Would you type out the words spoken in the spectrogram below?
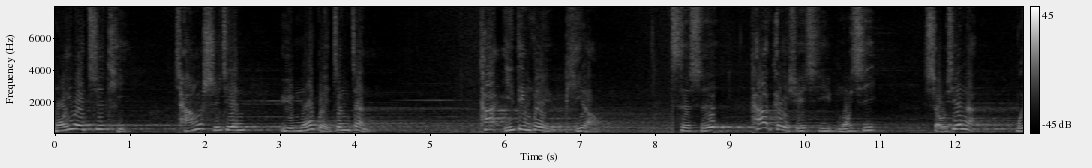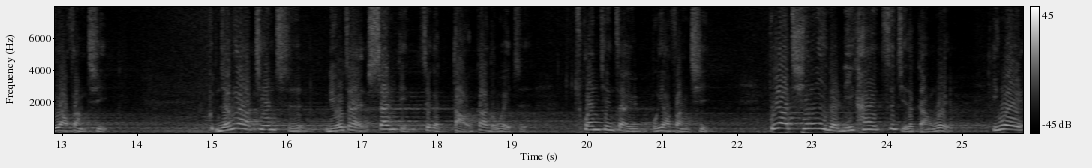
某一位肢体长时间与魔鬼征战，他一定会疲劳。此时，他可以学习摩西。首先呢，不要放弃，仍要坚持留在山顶这个祷告的位置。关键在于不要放弃，不要轻易的离开自己的岗位，因为。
